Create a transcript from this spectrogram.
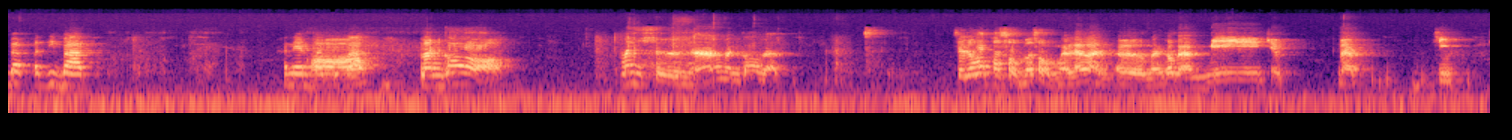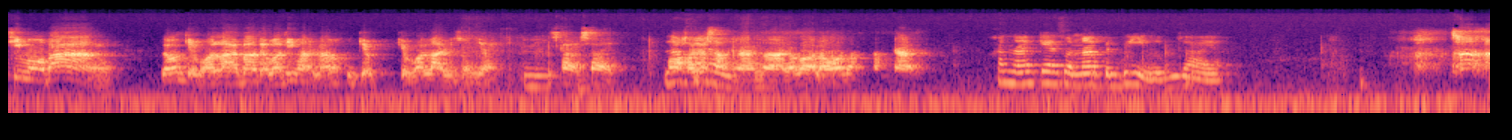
แบบปฏิบัติ คะแนนปอ๋อฏิบัติ มันก็ไม่เชิงนะ มันก็แบบ จะเรียกว่าผสมผสมกันแล้วกันเออ มันก็แบบมีเก็บแบบที่ที่มอบ้าง แล้วก็เก็บออนไลน์บ้างแต่ว่าที่ผ่านมาก็คือเก็บเก็บออนไลน์เป็นส่วนใหญ่อืม ใช่ใช่เพแล้วราะเขาจะสั่งงานมาแล้วก็เราก็ทำงาน คณะแกส่วนมากเป็นผู้หญิงหรือผู้ชายอะ ถ้าค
